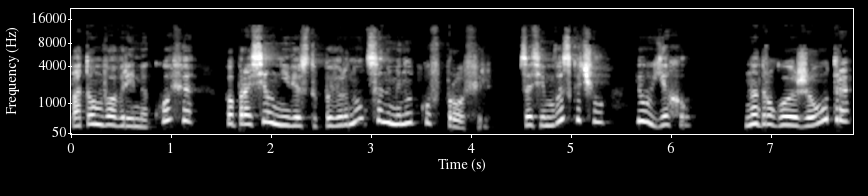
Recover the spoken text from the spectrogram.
Потом во время кофе попросил невесту повернуться на минутку в профиль, затем выскочил и уехал. На другое же утро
